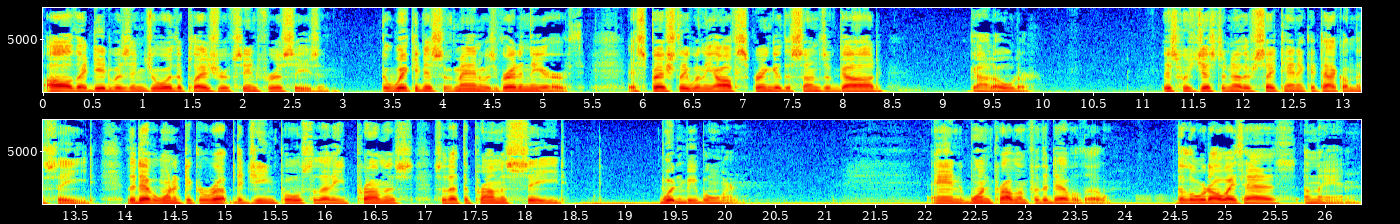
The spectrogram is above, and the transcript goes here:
All they did was enjoy the pleasure of sin for a season. The wickedness of man was great in the earth, especially when the offspring of the sons of God got older. This was just another satanic attack on the seed. The devil wanted to corrupt the gene pool so that he promised so that the promised seed wouldn't be born. And one problem for the devil though the Lord always has a man.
